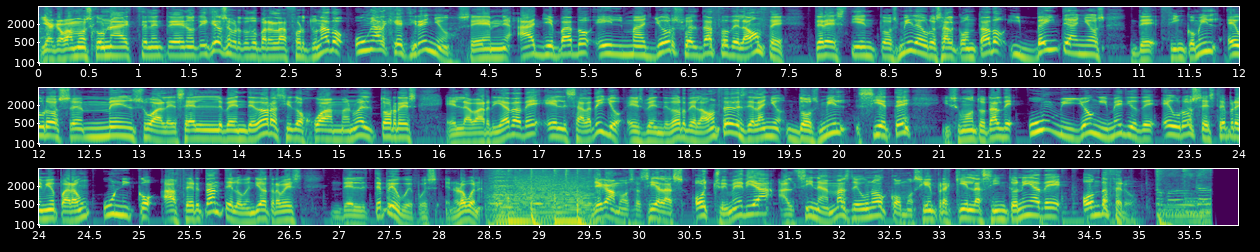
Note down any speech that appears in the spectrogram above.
Y acabamos con una excelente noticia, sobre todo para el afortunado. Un algecireño se ha llevado el mayor sueldazo de la ONCE. 300.000 euros al contado y 20 años de 5.000 euros mensuales. El vendedor ha sido Juan Manuel Torres en la barriada de El Saladillo. Es vendedor de la ONCE desde el año 2007 y suma un total de un millón y medio de euros este premio para un único acertante. Lo vendió a través del TPV. Pues enhorabuena. Llegamos así a las ocho y media al Sina más de uno, como siempre aquí en la sintonía de Onda Cero.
